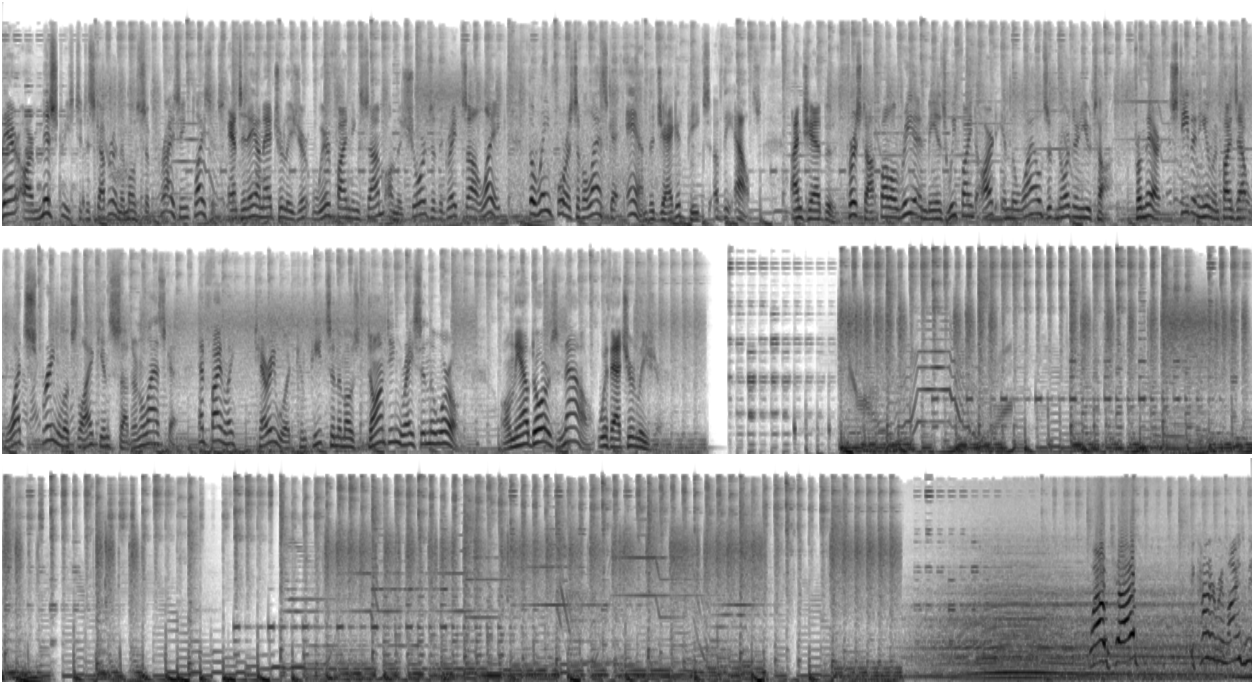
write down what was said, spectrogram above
There are mysteries to discover in the most surprising places. And today on At Your Leisure, we're finding some on the shores of the Great Salt Lake, the rainforests of Alaska, and the jagged peaks of the Alps. I'm Chad Booth. First off, follow Ria and me as we find art in the wilds of northern Utah. From there, Steven Human finds out what spring looks like in southern Alaska. And finally, Terry Wood competes in the most daunting race in the world. On the outdoors now with At Your Leisure.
